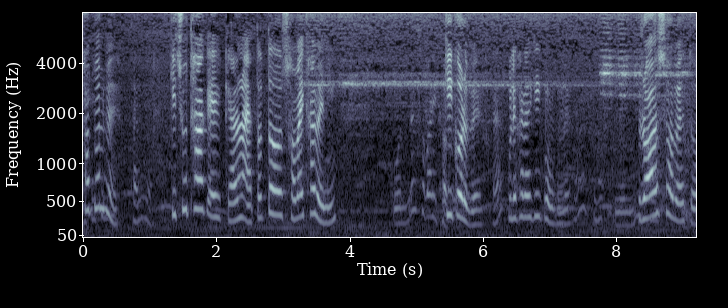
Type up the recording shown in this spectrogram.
সব তুলবে কিছু থাক কারণ এত তো সবাই খাবেনি। করলে সবাই কি করবে? হ্যাঁ? কুলেখাড়া কি করবে? রস হবে তো।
